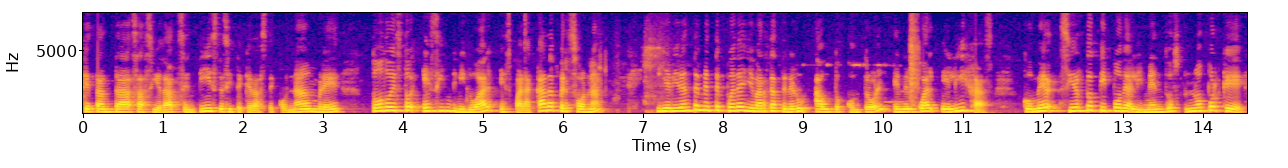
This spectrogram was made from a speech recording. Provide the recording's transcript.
qué tanta saciedad sentiste, si te quedaste con hambre. Todo esto es individual, es para cada persona y evidentemente puede llevarte a tener un autocontrol en el cual elijas comer cierto tipo de alimentos, no porque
